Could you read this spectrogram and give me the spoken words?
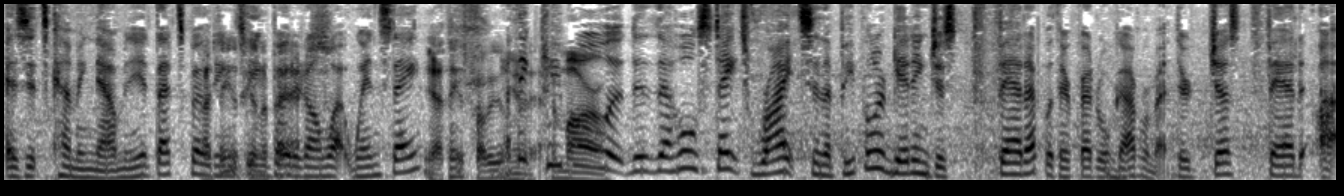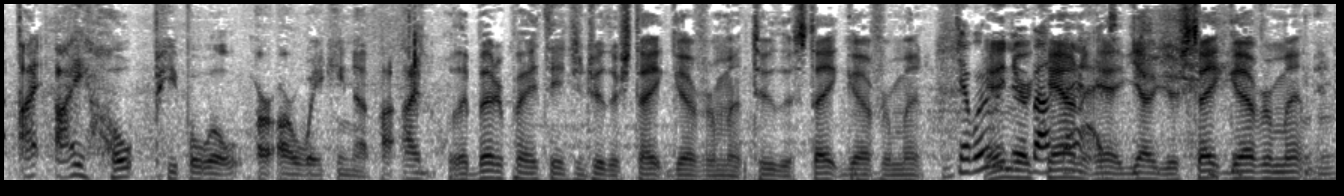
as it's coming now. I mean, that's voting it's being gonna voted pass. on what Wednesday. Yeah, I think it's probably I think to people, the, the whole state's rights, and the people are getting just fed up with their federal government. They're just fed up. I, I hope people will are, are waking up. I, I, Well, they better pay attention to their state government, to the state government, Yeah, what do we and do your about county. that? Yeah, yeah, your state government. I mean,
